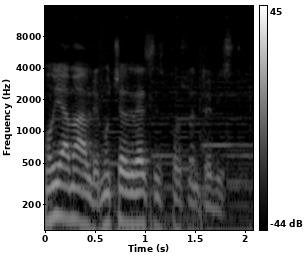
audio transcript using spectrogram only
Muy amable, muchas gracias por su entrevista.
